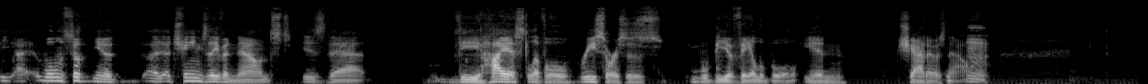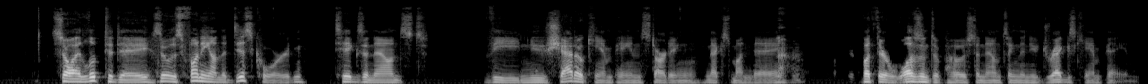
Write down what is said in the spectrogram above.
I, I well, so you know, a, a change they've announced is that the highest level resources will be available in Shadows now. Hmm. So I looked today. So it was funny on the Discord. Tiggs announced the new Shadow campaign starting next Monday, Uh-huh. but there wasn't a post announcing the new Dregs campaign,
